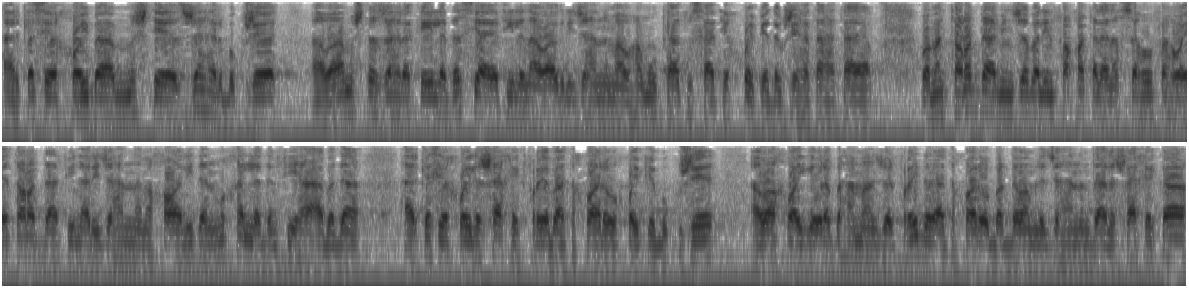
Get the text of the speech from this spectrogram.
هر کسی خوی مشت زهر بکجه أو مشت زهر لدس آیتی لنا واغری جهنم أو همو كاتو ساتي خوي بيدكجه هتا ومن تردى من جبل فقتل نفسه فهو يتردى في نار جهنم خالدا مخلدا فيها أبدا. هر کسی خوی لشاخك فريبات خواره خوي بكجه أو خوي گەورە بە هەمان جۆر فرەی دەداتە خوارەوە بەردەوام لە جەهنم دا لە شاخێکە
